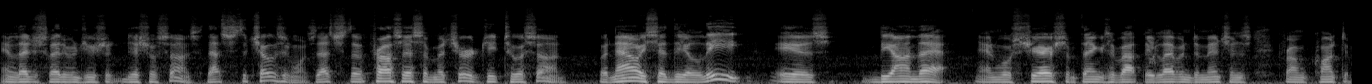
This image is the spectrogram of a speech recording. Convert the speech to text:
and legislative and judicial sons. That's the chosen ones. That's the process of maturity to a son. But now he said the elite is beyond that. And we'll share some things about the 11 dimensions from quantum,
